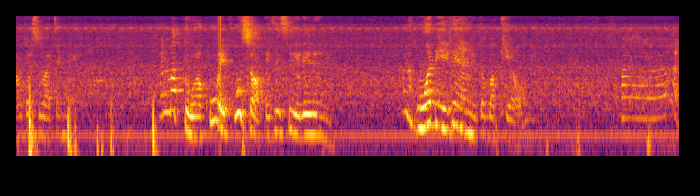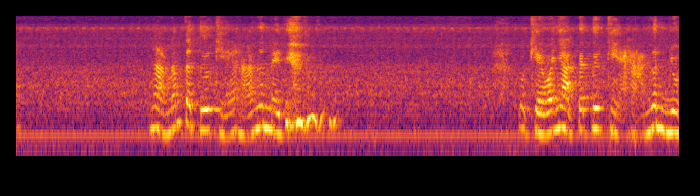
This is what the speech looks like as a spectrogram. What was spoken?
วจะสวัสจังไงมันมาตัวกู้ไอ้ผู้สอบไปซื่อๆได้เลยนี่มันหัวดีขึ้นยังอยู่ตัวบะเขียวเนี่ยป๊าดอยากน้ำตะตึกแขหาเงินในที่บะเขียวว่าอยากตะตึกแขหาเงินอยู่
